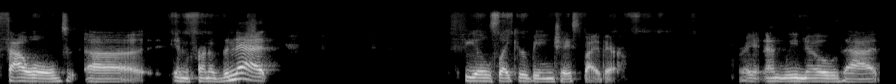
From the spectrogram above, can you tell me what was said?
fouled uh, in front of the net feels like you're being chased by a bear, right? And we know that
